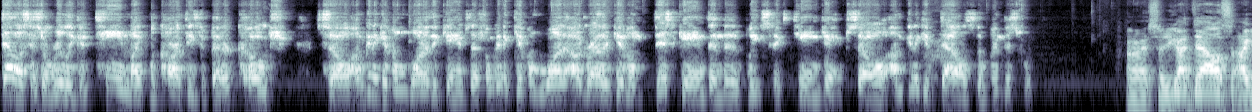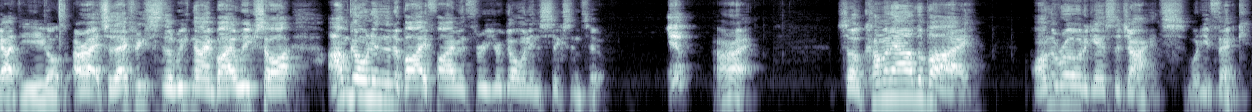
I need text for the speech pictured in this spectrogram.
Dallas is a really good team. Mike McCarthy's a better coach. So I'm going to give them one of the games. If I'm going to give them one, I would rather give them this game than the Week 16 game. So I'm going to give Dallas the win this week. All right. So you got Dallas. I got the Eagles. All right. So that fixes the Week Nine bye week. So I'm going into the bye five and three. You're going in six and two. Yep. All right. So coming out of the bye on the road against the Giants, what do you think?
